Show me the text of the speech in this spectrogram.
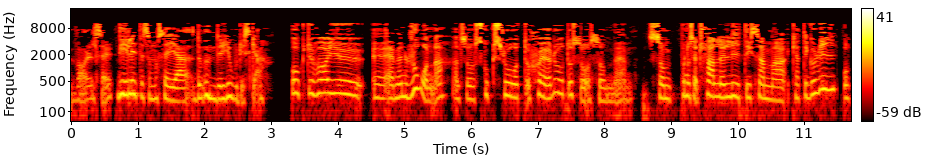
varelser. Det är lite som att säga de underjordiska. Och du har ju eh, även råna, alltså skogsråt och sjöråt och så som, eh, som på något sätt faller lite i samma kategori. Och,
